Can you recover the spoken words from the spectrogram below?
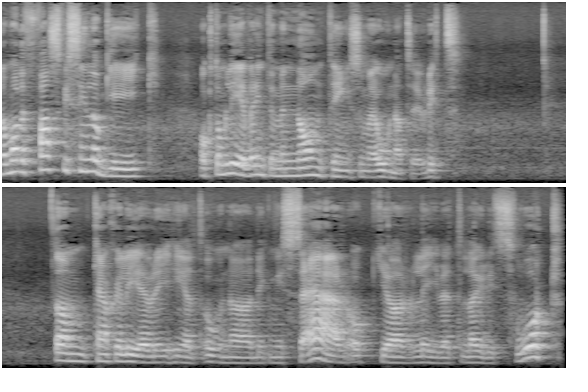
De håller fast vid sin logik och de lever inte med någonting som är onaturligt. De kanske lever i helt onödig misär och gör livet löjligt svårt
